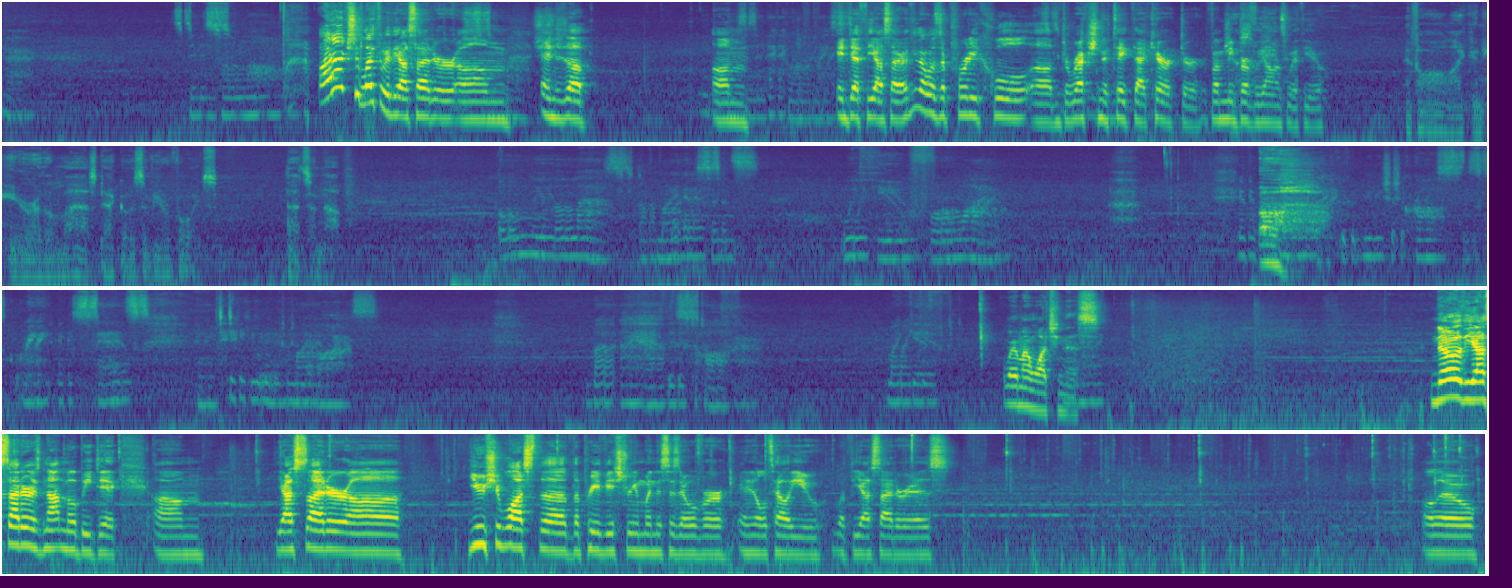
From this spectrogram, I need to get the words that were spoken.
It's been so long. I actually like the way the outsider um ended up um in Death the Outsider. I think that was a pretty cool um, direction to take that character. If I'm being perfectly honest with you. If all I can hear are the last echoes of your voice, that's enough. Only the last of my essence with you for a while. If only I could reach across this great expanse and take you into my arms. But I have this to offer. My gift. Why am I watching this? No, the outsider is not Moby Dick. Um, the outsider. Uh, you should watch the the previous stream when this is over, and it'll tell you what the outsider is. Although,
